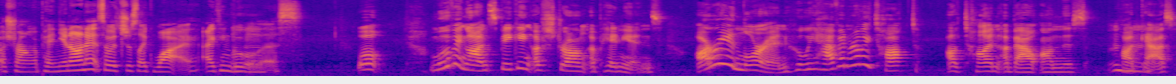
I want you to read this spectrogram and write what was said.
a strong opinion on it. So it's just like why? I can google mm-hmm. this. Well, moving on, speaking of strong opinions, Arie and Lauren, who we haven't really talked a ton about on this Mm-hmm. podcast,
